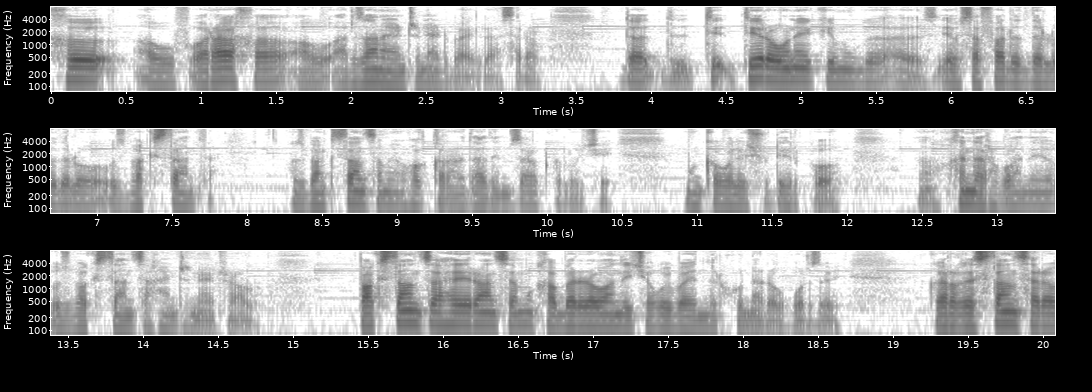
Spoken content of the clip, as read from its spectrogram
خه او فراخه او ارزانه انټرنیټ باید لاسره د تیر ونه کې موږ یو سفر درلودلو ازبکستان ته ازبکستان سم یو قرارداد امضا کړلو چې موږ کولای شو ډیر په خنر باندې ازبکستان څخه انټرنیټ راوړو پاکستان څخه ایران سم خبر روان دي چې غوي باید نرخونه راوغورځوي قرغستان سره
